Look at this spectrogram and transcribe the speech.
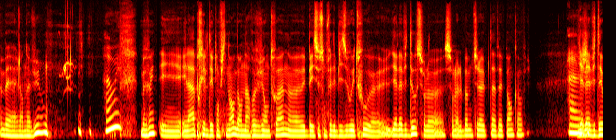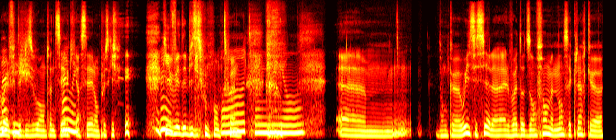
Eh Ben, elle en a vu. hein. Ah oui Ben oui. Et, et là, après le déconfinement, ben, on a revu Antoine. euh, ben, ils se sont fait des bisous et tout. euh, Il y a la vidéo sur le sur l'album. Tu l'avais pas encore vu? Ah, Il y a la vidéo. pas Elle fait des bisous à Antoine. C'est Ah elle, ouais. elle en plus qui fait Ah. qui fait des bisous à Antoine. Oh, trop mignon. Euh, donc euh, oui, si si, elle, elle voit d'autres enfants. Maintenant, c'est clair que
